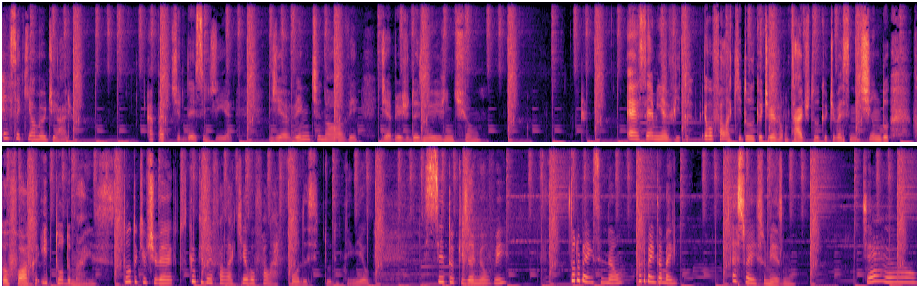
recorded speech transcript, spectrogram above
Esse aqui é o meu diário. A partir desse dia, dia 29 de abril de 2021. Essa é a minha vida. Eu vou falar aqui tudo que eu tiver vontade, tudo que eu tiver sentindo, fofoca e tudo mais. Tudo que eu tiver, tudo que eu quiser falar aqui, eu vou falar. Foda-se tudo, entendeu? Se tu quiser me ouvir, tudo bem. Se não, tudo bem também. É só isso mesmo. Tchau.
